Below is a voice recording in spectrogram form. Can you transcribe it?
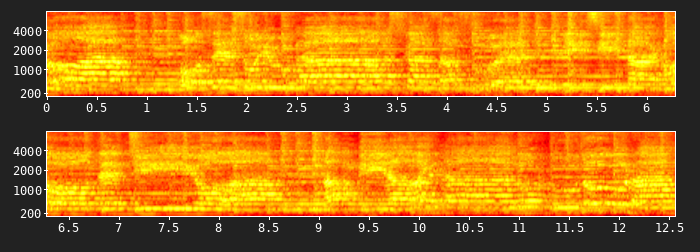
Osez oiukaz, kazazue, bizitarroten txioa Tambia baita lortu duna,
